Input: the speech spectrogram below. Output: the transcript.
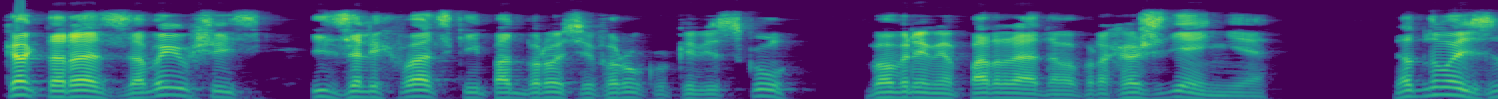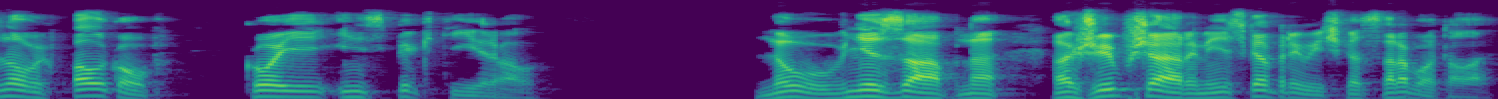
как-то раз забывшись и залихватски подбросив руку к виску во время парадного прохождения одного из новых полков, кои инспектировал. Ну, внезапно ожившая армейская привычка сработала.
